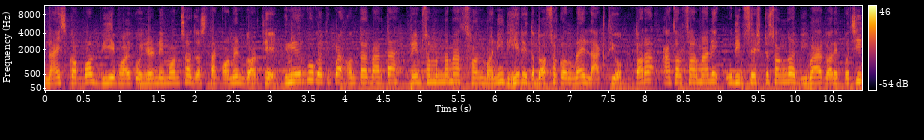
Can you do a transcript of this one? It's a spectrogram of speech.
नाइस कपाल बिहे भएको हेर्ने मन छ जस्ता कमेन्ट गर्थे। यिनीहरूको कतिपय अन्तर्वार्ता प्रेम सम्बन्धमा छन् भनी धेरै दर्शकहरूलाई लाग्थ्यो। तर आँचल शर्माले उदिप श्रेष्ठसँग विवाह गरेपछि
